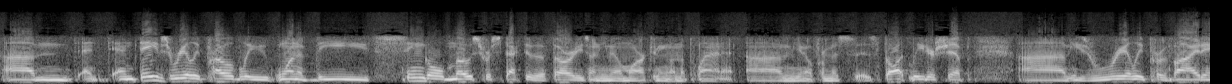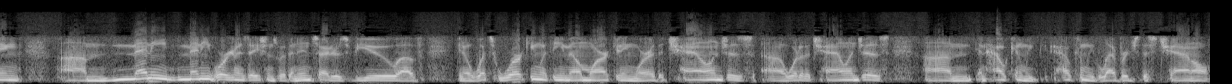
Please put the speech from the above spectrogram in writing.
Um, and, and Dave's really probably one of the single most respected authorities on email marketing on the planet. Um, you know, from his, his thought leadership, um, he's really providing many, many organizations with an insider's view of you know what's working with email marketing, where are the challenges, uh, what are the challenges, um, and how can we how can we leverage this channel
